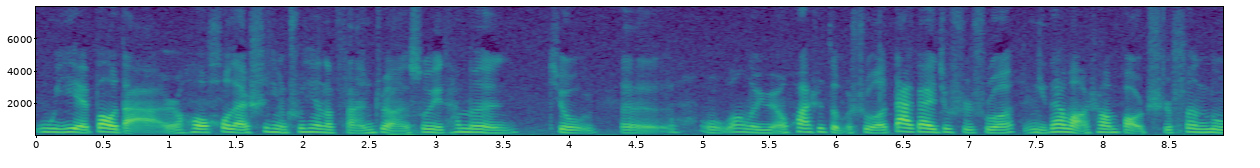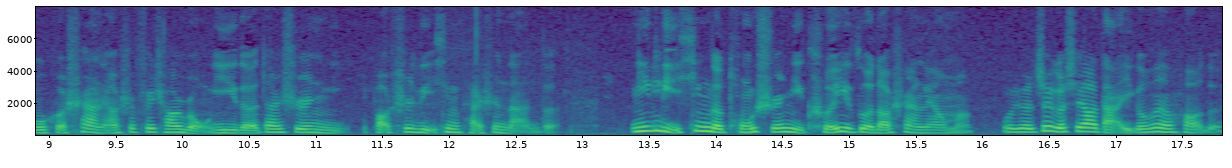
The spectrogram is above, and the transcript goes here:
物业暴打，然后后来事情出现了反转，所以他们就呃，我忘了原话是怎么说，大概就是说你在网上保持愤怒和善良是非常容易的，但是你保持理性才是难的。你理性的同时，你可以做到善良吗？我觉得这个是要打一个问号的。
